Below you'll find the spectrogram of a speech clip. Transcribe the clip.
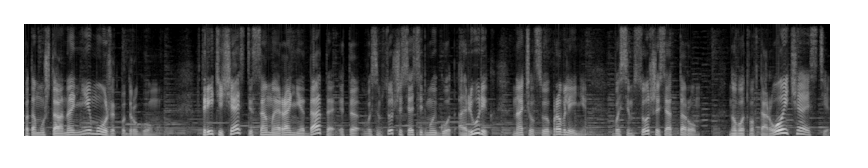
потому что она не может по-другому. В третьей части самая ранняя дата это 867 год, а Рюрик начал свое правление в 862. Но вот во второй части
